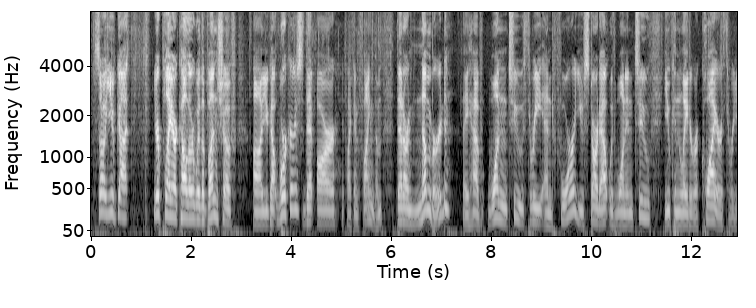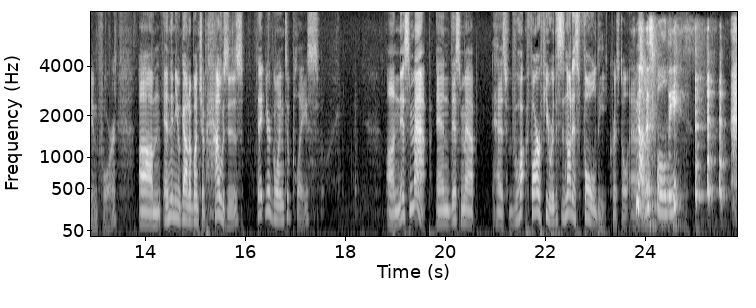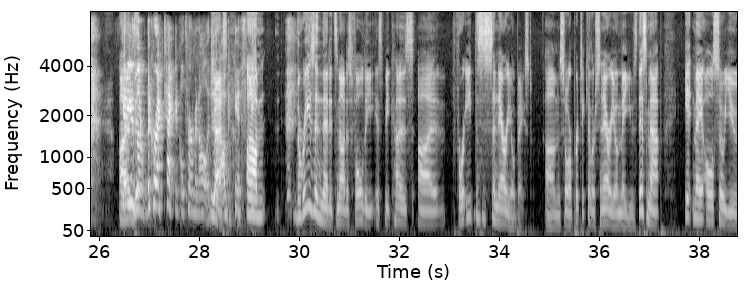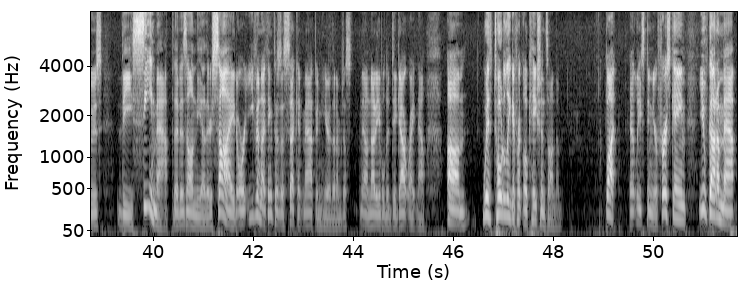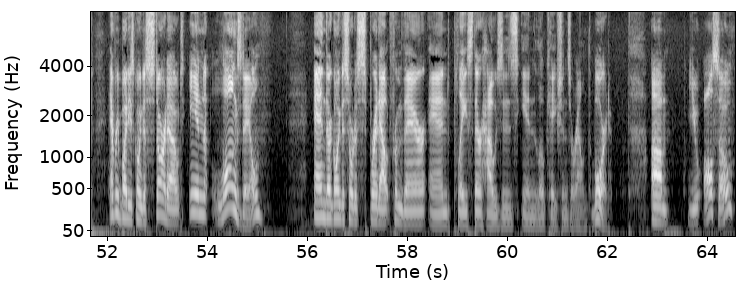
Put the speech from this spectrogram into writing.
So you've got your player color with a bunch of uh, you got workers that are if i can find them that are numbered they have one, two, three, and 4. You start out with 1 and 2. You can later acquire 3 and 4. Um, and then you've got a bunch of houses that you're going to place on this map. And this map has far fewer. This is not as foldy, Crystal. As, not as foldy. uh, use the, the, correct technical terminology, yes. obviously. Um, the reason that it's not as foldy is because uh, for each, this is scenario based. Um, so a particular scenario may use this map. It may also use the C map that is on the other side, or even I think there's a second map in here that I'm just now not able to dig out right now, um, with totally different locations on them. But at least in your first game, you've got a map. Everybody's going to start out in Longsdale, and they're going to sort of spread out from there and place their houses in locations around the board. Um, you also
